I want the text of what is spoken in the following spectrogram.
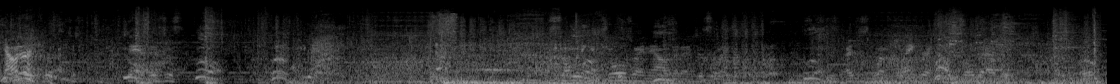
Counter? So many controls right now that I just like. I just went blank right now so badly.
